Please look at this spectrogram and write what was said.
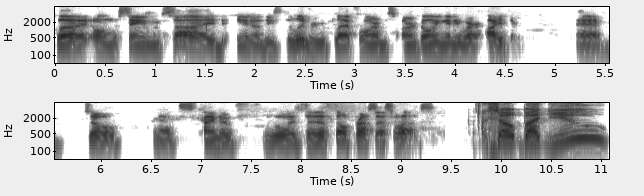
but on the same side, you know these delivery platforms aren't going anywhere either. Um, so that's kind of what the thought process was. So, but you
